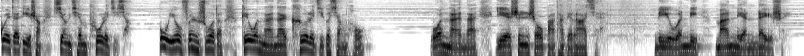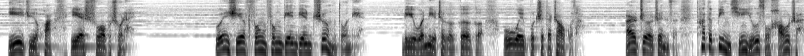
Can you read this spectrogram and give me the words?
跪在地上向前扑了几下，不由分说的给我奶奶磕了几个响头。我奶奶也伸手把他给拉起来。李文丽满脸泪水，一句话也说不出来。文学疯疯癫癫这么多年，李文丽这个哥哥无微不至的照顾他，而这阵子他的病情有所好转，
